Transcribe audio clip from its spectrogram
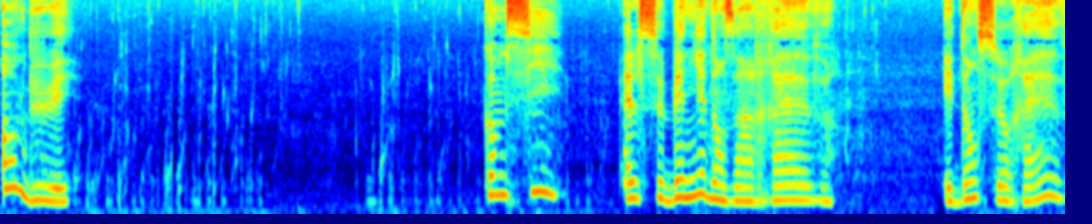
embué. Comme si elle se baignait dans un rêve. Et dans ce rêve,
